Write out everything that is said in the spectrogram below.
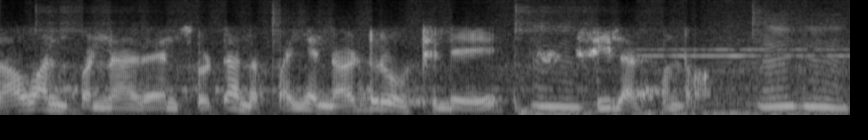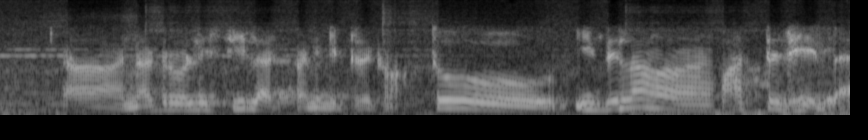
லாவான் பண்ணாதன்னு சொல்லிட்டு அந்த பையன் நடு ரோட்டிலே ம். சீல் அவுட் பண்றான். நடுவில் சீல் அவுட் பண்ணிக்கிட்டு இருக்கான். ஸோ இதெல்லாம் பார்த்ததே இல்லை.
